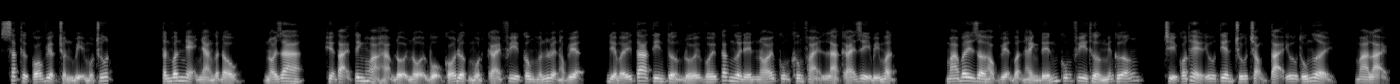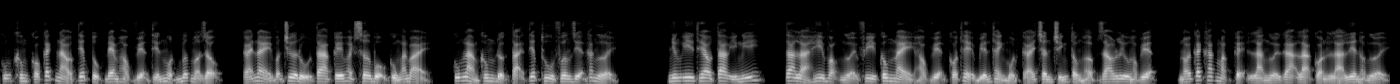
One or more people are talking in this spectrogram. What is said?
Xác thực có việc chuẩn bị một chút. Tần vân nhẹ nhàng gật đầu, nói ra, hiện tại tinh hỏa hạm đội nội bộ có được một cái phi công huấn luyện học viện, điểm ấy ta tin tưởng đối với các ngươi đến nói cũng không phải là cái gì bí mật mà bây giờ học viện vận hành đến cũng phi thường miễn cưỡng, chỉ có thể ưu tiên chú trọng tại ưu tú người, mà lại cũng không có cách nào tiếp tục đem học viện tiến một bước mở rộng, cái này vẫn chưa đủ ta kế hoạch sơ bộ cùng ăn bài, cũng làm không được tại tiếp thu phương diện các người. Nhưng y theo ta ý nghĩ, ta là hy vọng người phi công này học viện có thể biến thành một cái chân chính tổng hợp giao lưu học viện, nói cách khác mặc kệ là người gạ lạ còn là liên hợp người,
